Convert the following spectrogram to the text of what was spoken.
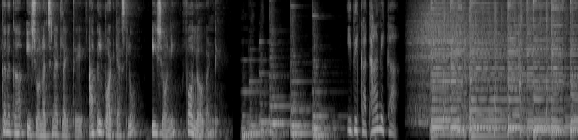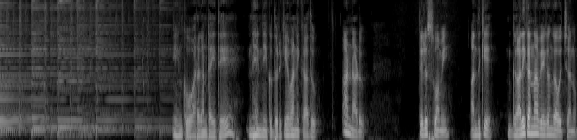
కనుక ఈ షో నచ్చినట్లయితే యాపిల్ పాడ్కాస్ట్లో ఈ షోని ఫాలో అవ్వండి. ఇది కథానిక. ఇంకో అరగంట అయితే నేను నీకు దొరికేవాణ్ణి కాదు అన్నాడు. తెలుసు స్వామి అందుకే గాలికన్నా వేగంగా వచ్చాను.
